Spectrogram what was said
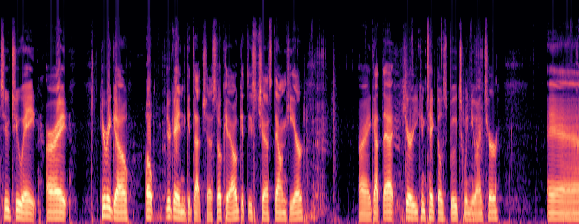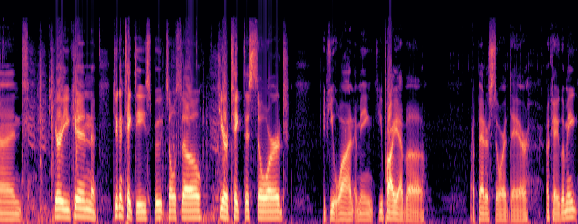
228. Alright. Here we go. Oh, you're getting to get that chest. Okay, I'll get these chests down here. Alright, got that. Here, you can take those boots when you enter. And here you can you can take these boots also. Here, take this sword if you want. I mean, you probably have a a better sword there. Okay, let me...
